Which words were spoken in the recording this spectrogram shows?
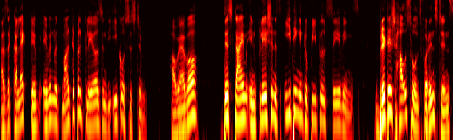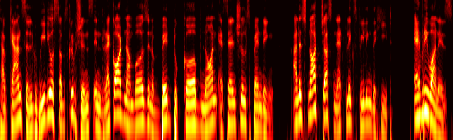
as a collective even with multiple players in the ecosystem. However, this time inflation is eating into people's savings. British households, for instance, have cancelled video subscriptions in record numbers in a bid to curb non essential spending. And it's not just Netflix feeling the heat, everyone is.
